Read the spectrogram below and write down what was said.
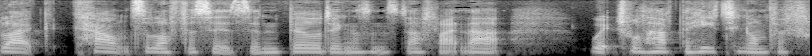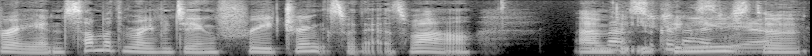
like council offices and buildings and stuff like that, which will have the heating on for free. And some of them are even doing free drinks with it as well. Um, but you a good can use the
